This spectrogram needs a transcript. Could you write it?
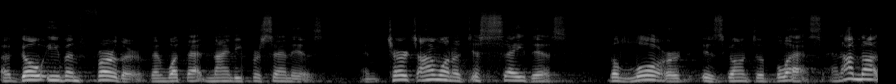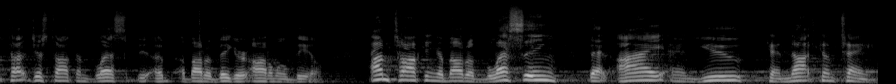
uh, go even further than what that 90% is. And, church, I want to just say this the Lord is going to bless. And I'm not just talking bless uh, about a bigger automobile, I'm talking about a blessing that I and you cannot contain.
